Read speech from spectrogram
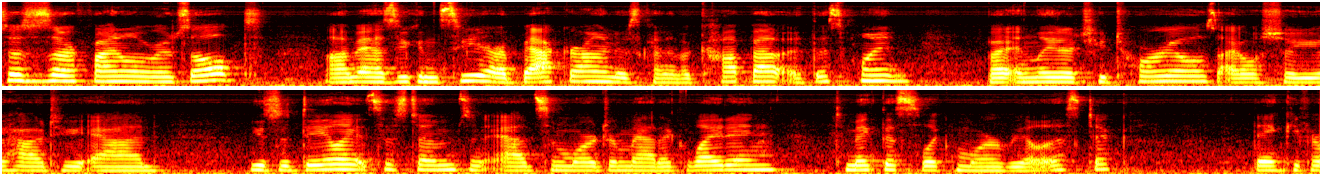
So this is our final result. Um, as you can see, our background is kind of a cop-out at this point, but in later tutorials I will show you how to add, use the daylight systems and add some more dramatic lighting to make this look more realistic. Thank you for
